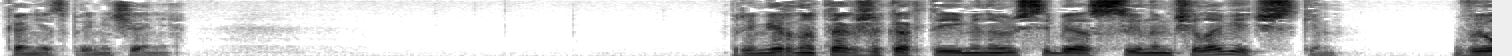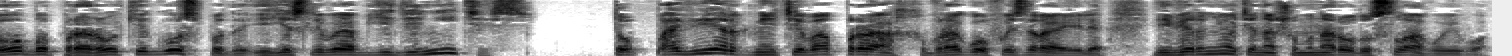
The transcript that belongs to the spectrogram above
Конец примечания. Примерно так же, как ты именуешь себя сыном человеческим. Вы оба пророки Господа, и если вы объединитесь, то повергните во прах врагов Израиля и вернете нашему народу славу его».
